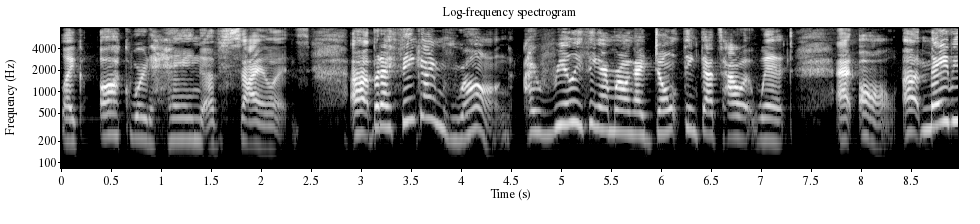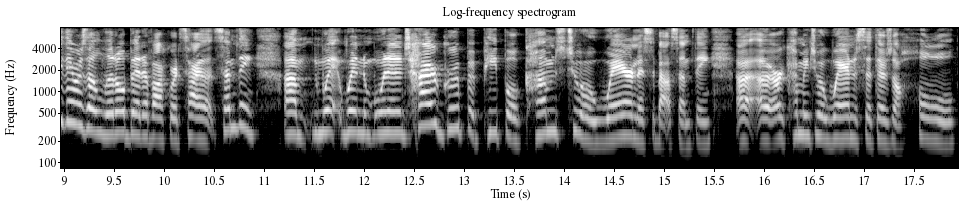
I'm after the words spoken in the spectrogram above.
like awkward hang of silence. Uh, but I think I'm wrong. I really think I'm wrong. I don't think that's how it went at all. Uh, maybe there was a little bit of awkward silence. Something um, when when when an entire group of people comes to awareness about something, uh, or coming to awareness that there's a hole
